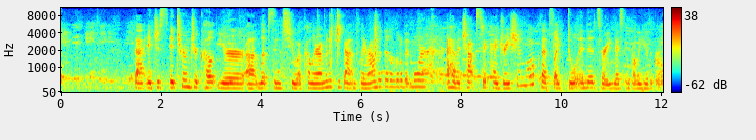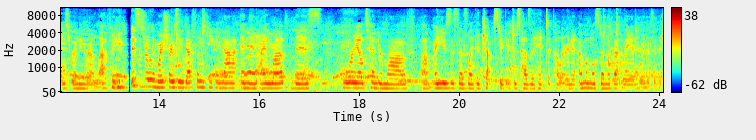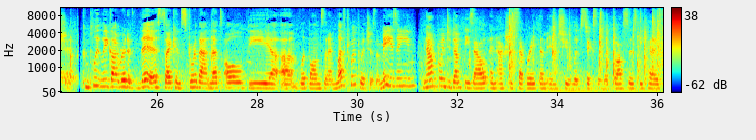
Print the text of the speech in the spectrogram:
That it just it turns your your uh, lips into a color. I'm going to keep that and play around with it a little bit more. I have a chapstick hydration lock that's like dual ended. Sorry, you guys can probably hear the girls running around laughing. This is really moisturizing, definitely keeping that. And then I love this L'Oreal Tender Mauve. Um, I use this as like a chapstick. It just has a hint of color in it. I'm almost done with that and I am going to finish it. Completely got rid of this so I can store that and that's all the uh, um, lip balms that I'm left with, which is amazing. Now I'm going to dump these out and actually separate them into lipsticks and lip glosses because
